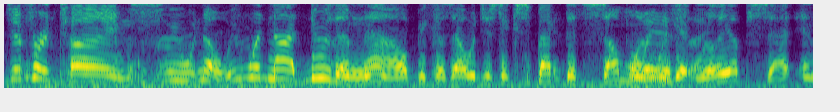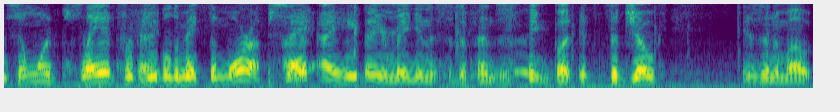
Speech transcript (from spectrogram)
Different times. We would no, we would not do them now because I would just expect that someone would get really upset and someone would play it for Okay. people to make them more upset. I hate that you're making this a defensive thing, but it, the joke isn't about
